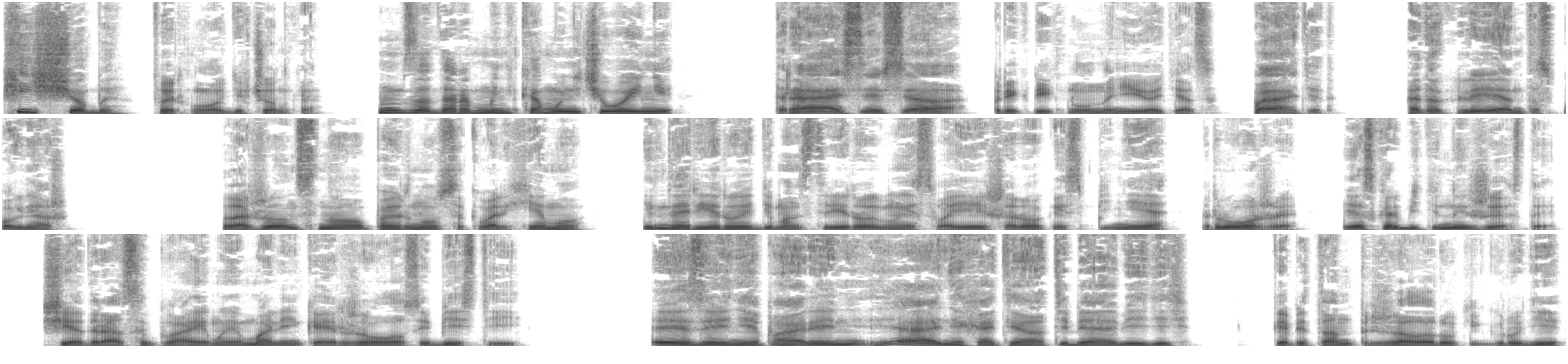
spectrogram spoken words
«Еще бы», — фыркнула девчонка. «За даром мы никому ничего и не...» «Трассе все!» — прикрикнул на нее отец. «Хватит, а то клиента спугнешь». Лажон снова повернулся к Вальхему игнорируя демонстрируемые своей широкой спине рожи и оскорбительные жесты, щедро осыпаемые маленькой ржеволосой бестией. «Извини, парень, я не хотел тебя обидеть», — капитан прижал руки к груди,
